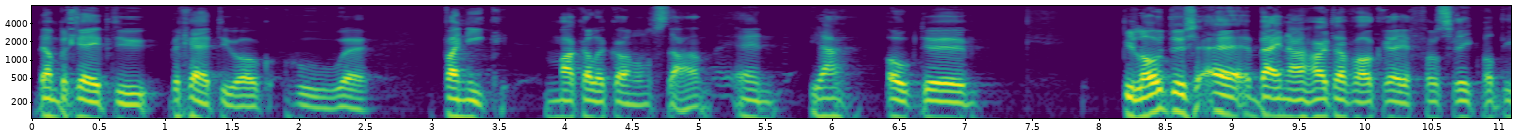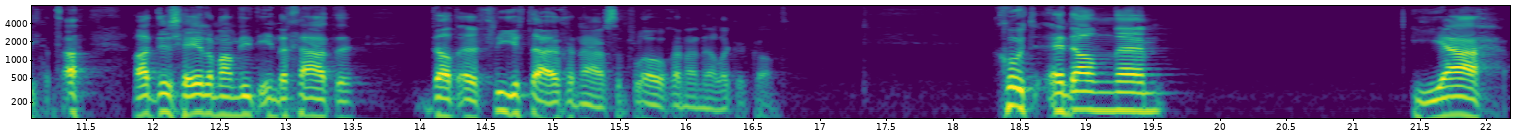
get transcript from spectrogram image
Dan begrijpt u, begrijpt u ook hoe paniek makkelijk kan ontstaan. En ja, ook de piloot dus eh, bijna een hartaanval kreeg van schrik, want die had, dus helemaal niet in de gaten dat er vliegtuigen naast hem vlogen aan elke kant. Goed, en dan, eh, ja,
